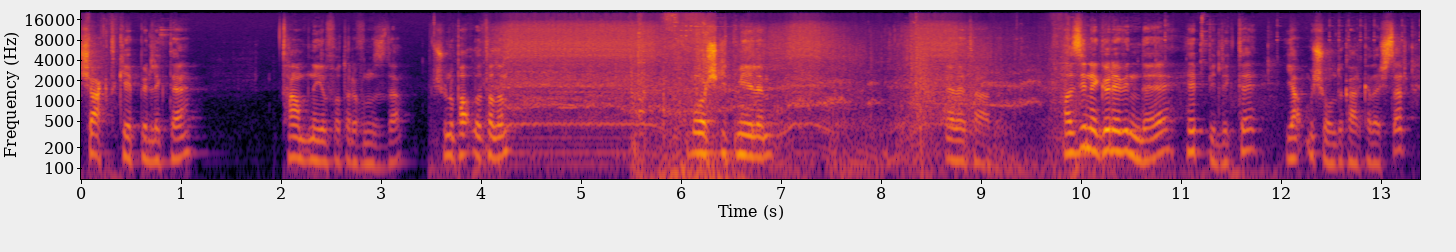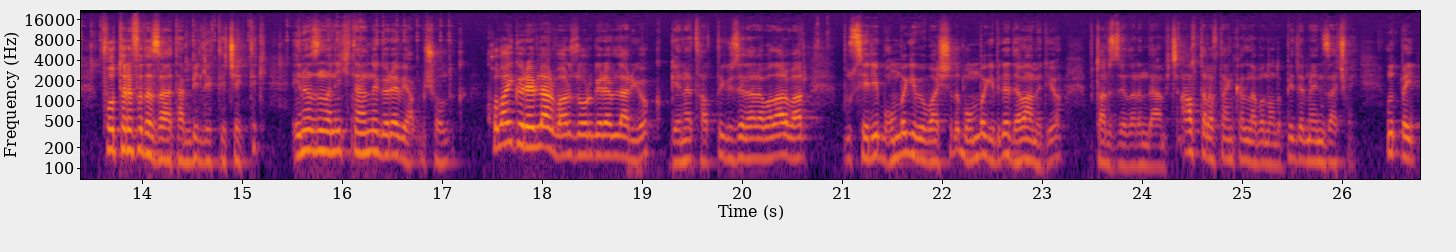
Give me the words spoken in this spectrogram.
Çaktık hep birlikte. Thumbnail fotoğrafımızda. Şunu patlatalım. Boş gitmeyelim. Evet abi. Hazine görevini de hep birlikte yapmış olduk arkadaşlar. Fotoğrafı da zaten birlikte çektik. En azından iki tane de görev yapmış olduk. Kolay görevler var, zor görevler yok. Gene tatlı güzel arabalar var. Bu seri bomba gibi başladı, bomba gibi de devam ediyor. Bu tarz videoların devamı için alt taraftan kanala abone olup bildirimlerinizi açmayı unutmayın.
